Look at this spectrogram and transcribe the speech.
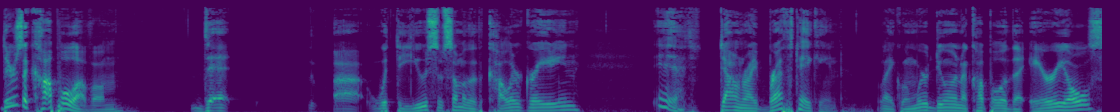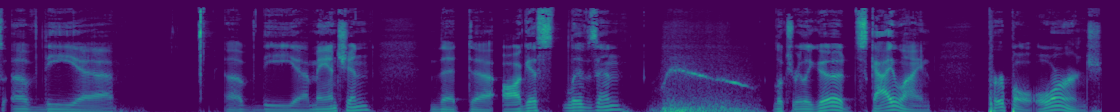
There's a couple of them that uh, with the use of some of the color grading, yeah, downright breathtaking. Like when we're doing a couple of the aerials of the uh, of the uh, mansion that uh, August lives in. Looks really good. Skyline, purple, orange,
